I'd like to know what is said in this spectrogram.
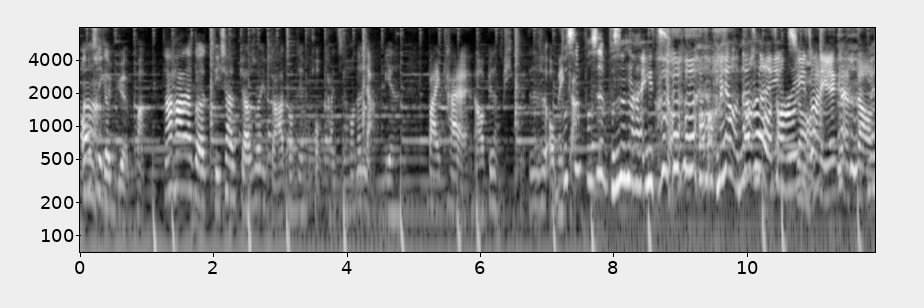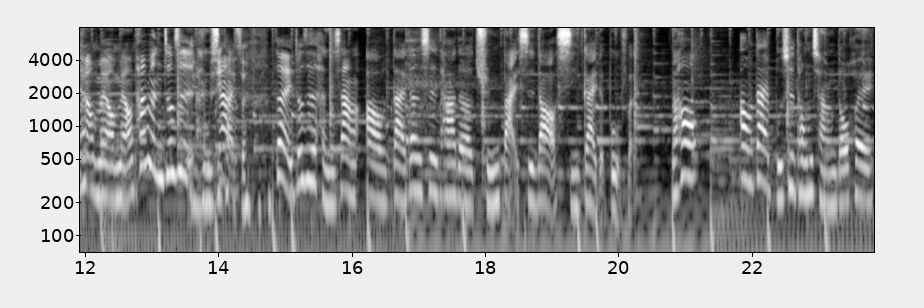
，O 嗯是一个圆嘛，然后它那个底下，假如说你把它中间剖开之后，那两边掰开来，然后变成平的，真的是 Omega。不是不是不是那一种，没有那但是我从《如懿传》里面看到的，没有没有没有，他们就是很呼吸像太深，对，就是很像奥黛，但是它的裙摆是到膝盖的部分。然后奥黛不是通常都会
